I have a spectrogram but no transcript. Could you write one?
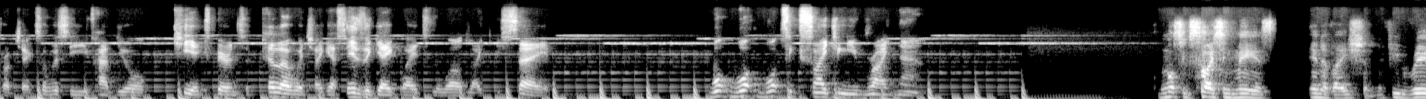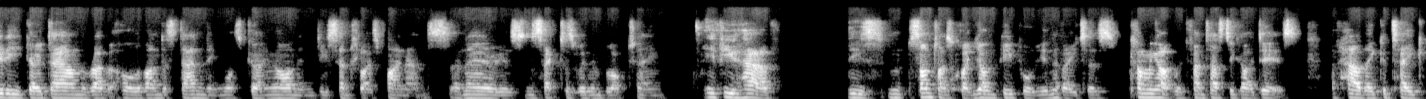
projects? Obviously, you've had your key experience at Pillar, which I guess is a gateway to the world, like you say. What what what's exciting you right now? What's exciting me is innovation. If you really go down the rabbit hole of understanding what's going on in decentralized finance and areas and sectors within blockchain, if you have these sometimes quite young people, innovators, coming up with fantastic ideas of how they could take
